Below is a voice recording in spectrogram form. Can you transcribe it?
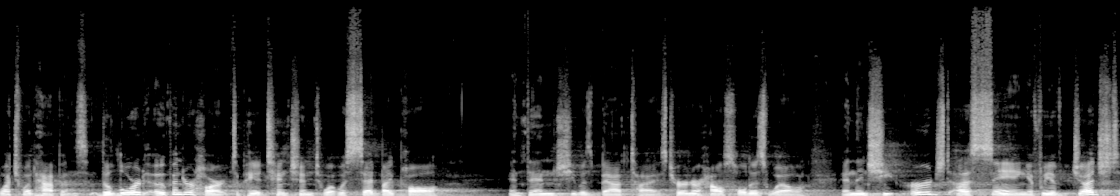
Watch what happens. The Lord opened her heart to pay attention to what was said by Paul, and then she was baptized, her and her household as well. And then she urged us, saying, If we have judged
